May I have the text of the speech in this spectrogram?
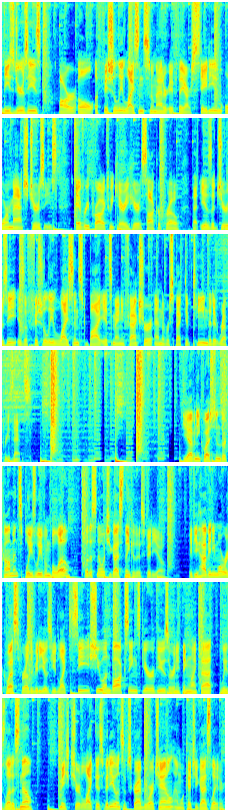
These jerseys are all officially licensed no matter if they are stadium or match jerseys. Every product we carry here at Soccer Pro that is a jersey is officially licensed by its manufacturer and the respective team that it represents. If you have any questions or comments, please leave them below. Let us know what you guys think of this video. If you have any more requests for other videos you'd like to see, shoe unboxings, gear reviews, or anything like that, please let us know. Make sure to like this video and subscribe to our channel, and we'll catch you guys later.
